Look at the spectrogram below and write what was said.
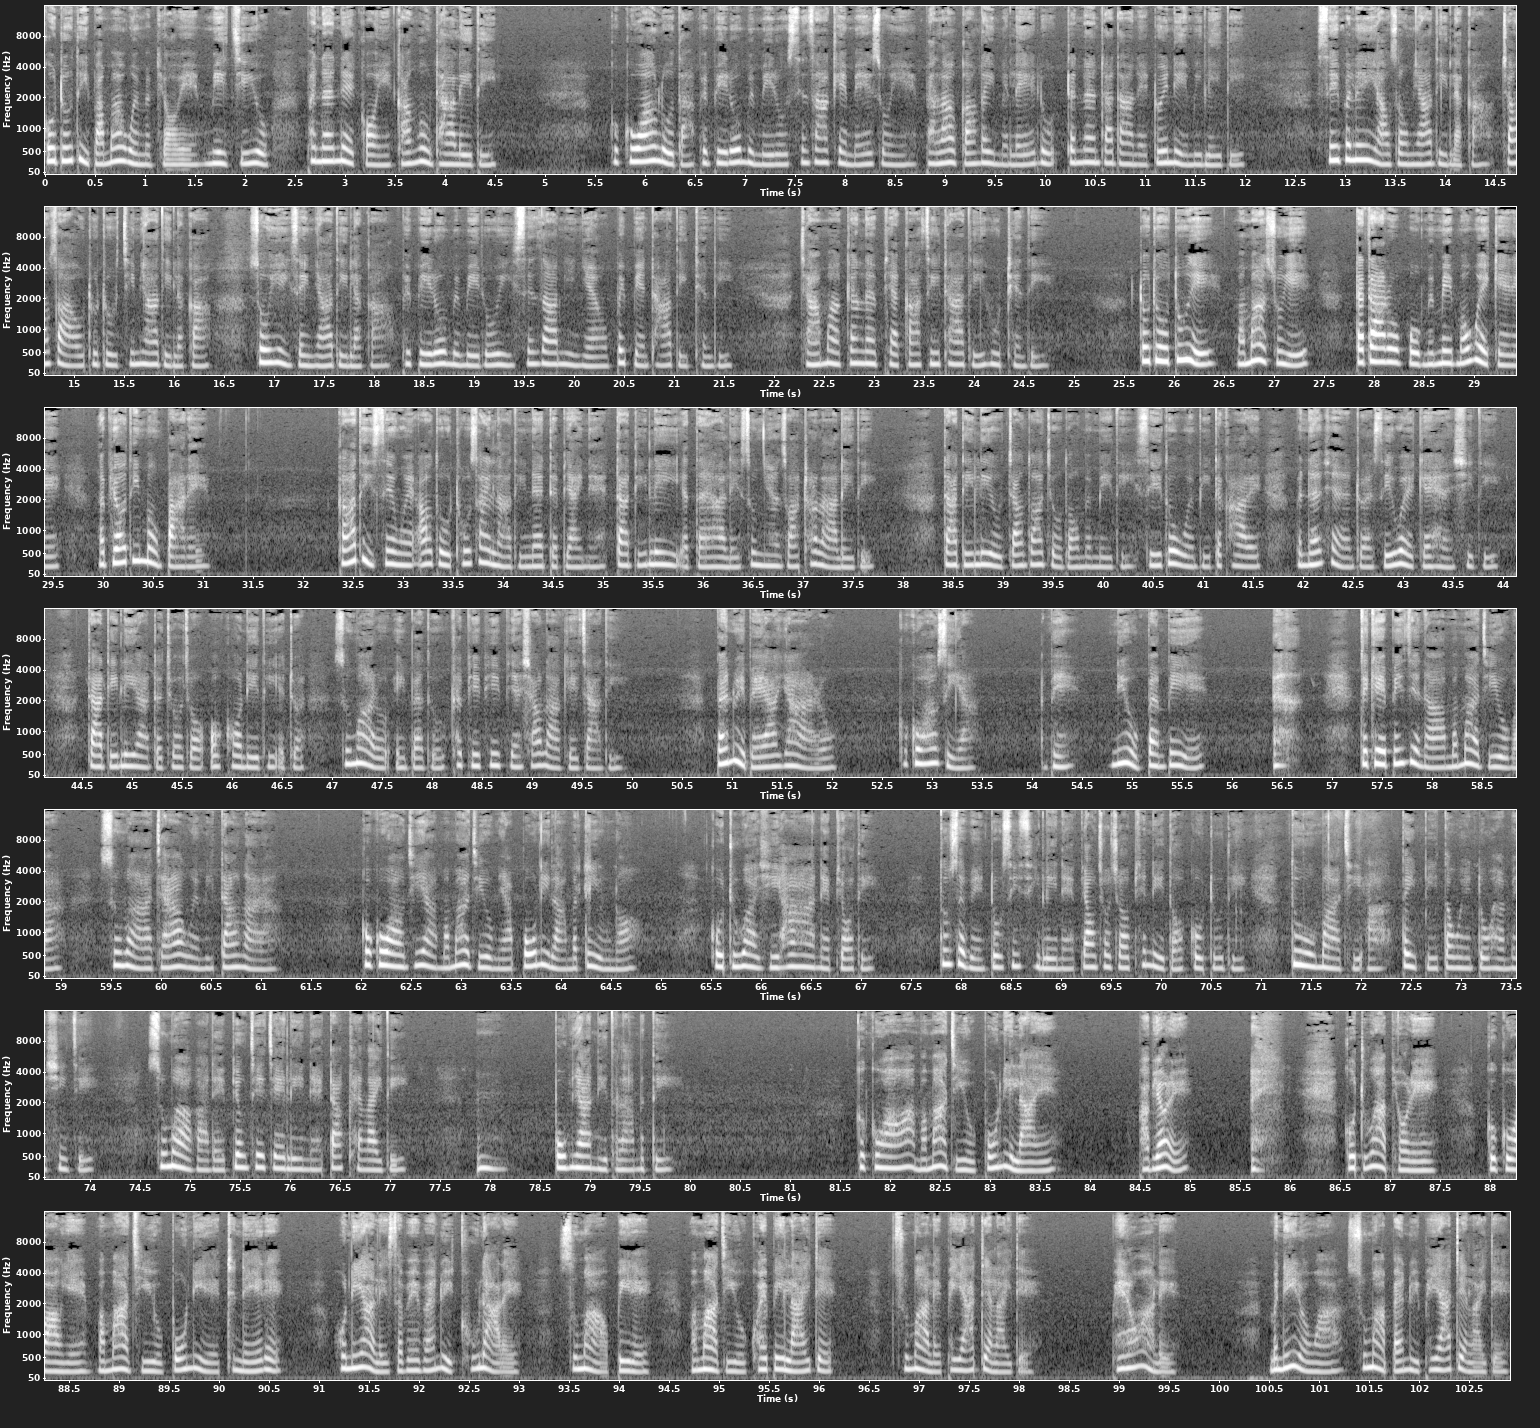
ကိုတူးသည်ဘာမှဝင်မပြောဘဲမိကြီးကိုဖနှန်းနဲ့ကော်ရင်ခေါင်းငုံထားလေသည်ကိုကိုအောင်လိုသာဖေဖေတို့မေမေတို့စဉ်းစားခဲ့မယ်ဆိုရင်ဘယ်လောက်ကောင်းလိမ့်မလဲလို့တနန်းတတာနဲ့တွေးနေမိလေသည်စေးပလင်းရောင်စုံများသည်လက်ကောင်ចောင်းစာအုပ်ထူထူကြီးများသည်လက်ကောင်စိုးရိမ်စိတ်များသည်လက်ကောင်ဖေဖေတို့မေမေတို့၏စဉ်းစားမြင်ဉာဏ်ကိုပိတ်ပင်ထားသည်ထင်သည်ဂျားမှကန့်လက်ဖြတ်ကားစည်းထားသည်ဟုထင်သည်တူတူသူ့ရေမမစုရေတတတို့ပိုမေမေမုတ်ဝဲခဲ့တယ် ငါပြောသည်မုံပါတယ်ကားသည်ဆင်ဝင်အောက်သို့ထိုးဆိုင်လာသည်နဲ့တပြိုင်နက်တာတီးလေး၏အတန်အားလေးစူညံစွာထွက်လာလေသည်တာတီးလေးကိုကြောင်းသွားကြုံသောမမေသည်ဈေးသို့ဝင်ပြီးတခါတည်းမနှမ်းဖြန်အတွက်ဈေးဝယ်ခဲ့ဟန်ရှိသည်တာတီးလေးကတကြောကြောအော်ခေါ်နေသည့်အတွက်စူးမတို့အိမ်ဘက်သို့ခက်ပြေးပြေးပြန်လျှောက်လာခဲ့ကြသည်ပန်းတွေဘယ်ရရရတော့ကိုကိုဟောက်စီယာအမေနင့်ကိုပန်ပေးရဲ့တကယ်ပြီးကျင်တာမမကြီးကိုပါ စူးမကကြားဝင်ပြီးတောင်းလာတာကိုကိုအောင်ကြီးကမမကြီးကိုများပိုးနေလားမသိဘူးနော်ကိုတူးကရီဟားဟားနဲ့ပြောသည်သူ့စပင်တိုးစီစီလေးနဲ့ပြောင်ချော်ချော်ဖြစ်နေသောကိုတူးသည်သူ့အမကြီးအားတိတ်ပြီးတဝင်းတိုးဟန်မရှိကြစူးမကလည်းပြုံးချဲချဲလေးနဲ့တောက်ခံလိုက်သည်อืมပိုးများနေသလားမသိကိုကိုအောင်ကမမကြီးကိုပိုးနေလာရင်ဘာပြောတယ်ကိုတူးကပြောတယ် ကိုကိုအောင်ရဲ့မမကြီးကိုပိုးနေတယ်ထင်နေတဲ့ဟိုနေ့ကလေစပယ်ပန်းတွေခူးလာတယ်စူးမကိုပေးတယ်မမကြီးကိုခွဲပေးလိုက်တဲ့စူးမလည်းဖျားတင်လိုက်တယ်ဘယ်တော့ကလဲမနေ့တုန်းကစူးမပန်းတွေဖျားတင်လိုက်တယ်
